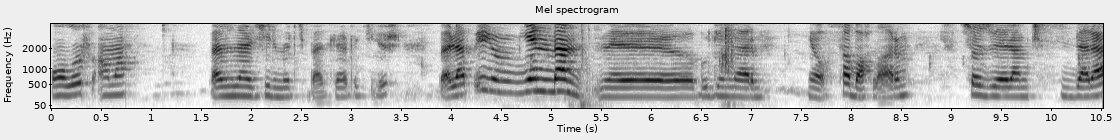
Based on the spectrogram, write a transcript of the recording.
olur, amma bəziləri girmir ki, bəziləri də girir. Belə bir yenidən e, bu günlərim, yox, sabahlarım söz verirəm ki, sizlərə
